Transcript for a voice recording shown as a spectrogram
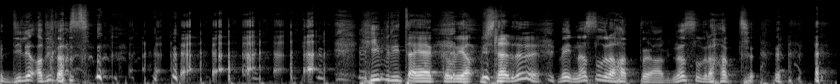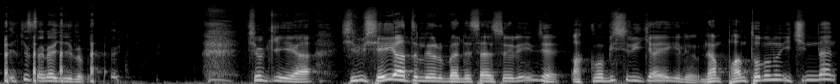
dili Adidas. Hibrit ayakkabı yapmışlar değil mi? Ve nasıl rahattı abi nasıl rahattı. İki sene giydim. Çok iyi ya. Şimdi şeyi hatırlıyorum ben de sen söyleyince. Aklıma bir sürü hikaye geliyor. Lan pantolonun içinden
